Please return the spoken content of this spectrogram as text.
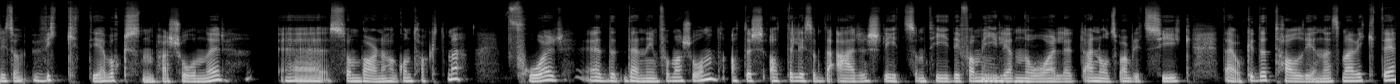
liksom viktige voksenpersoner som barnet har kontakt med, får eh, den informasjonen. At, det, at det, liksom, det, er en slitsom tid i familien mm. nå, eller det er noen som har blitt syk. Det er jo ikke detaljene som er viktig,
